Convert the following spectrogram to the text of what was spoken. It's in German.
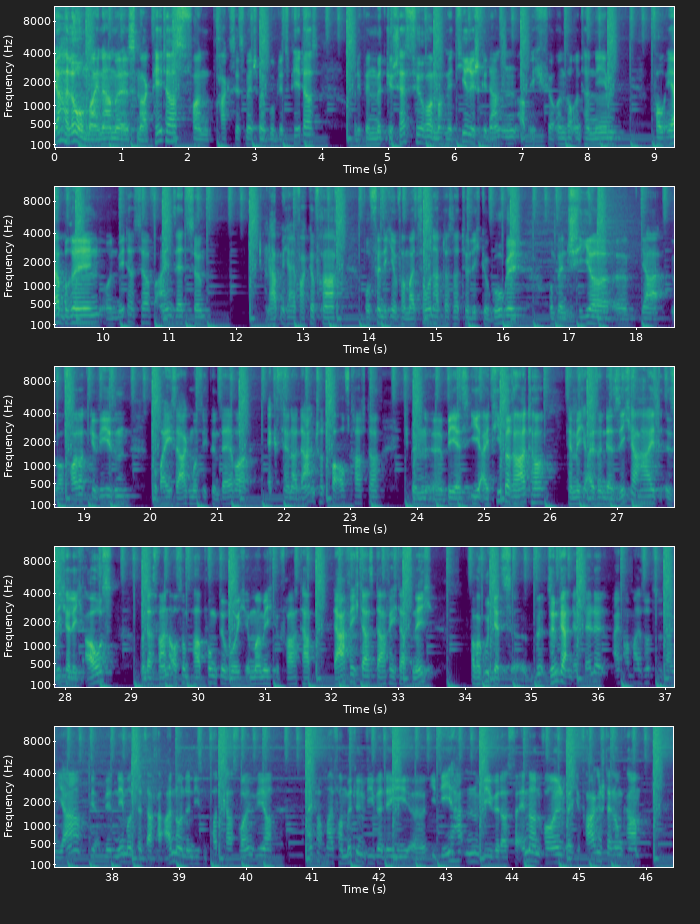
Ja, hallo, mein Name ist Marc Peters von Praxismanagement Bublitz Peters und ich bin Mitgeschäftsführer und mache mir tierisch Gedanken, ob ich für unser Unternehmen VR-Brillen und Metasurf einsetze und habe mich einfach gefragt, wo finde ich Informationen, habe das natürlich gegoogelt und bin schier äh, ja, überfordert gewesen, wobei ich sagen muss, ich bin selber externer Datenschutzbeauftragter, ich bin äh, BSI IT-Berater, kenne mich also in der Sicherheit sicherlich aus und das waren auch so ein paar Punkte, wo ich immer mich gefragt habe, darf ich das, darf ich das nicht? Aber gut, jetzt äh, sind wir an der Stelle einfach mal sozusagen, ja, wir, wir nehmen uns der Sache an und in diesem Podcast wollen wir einfach mal vermitteln, wie wir die äh, Idee hatten, wie wir das verändern wollen, welche Fragestellungen kamen.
